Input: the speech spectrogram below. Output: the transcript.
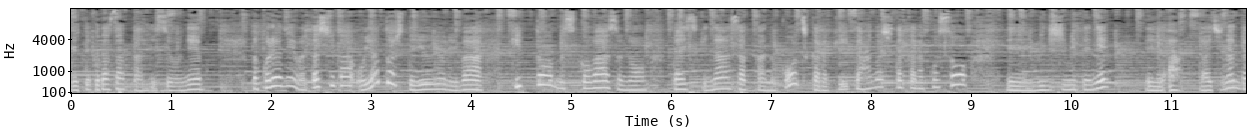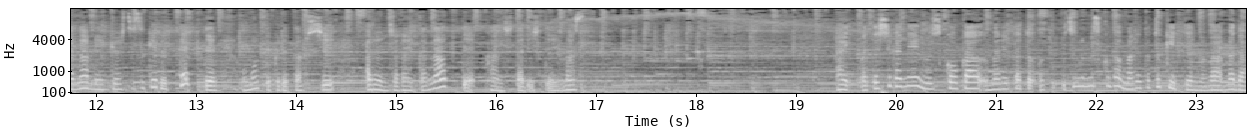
言ってくださったんですよね。まあ、これはね、私が親として言うよりは、きっと息子はその大好きなサッカーのコーチから聞いた話だからこそ、えー、身に染みてね、えー、あ、大事なんだな、勉強し続けるってって思ってくれた節あるんじゃないかなって感じたりしています。はい、私がね、息子が生まれたと、うちの息子が生まれた時っていうのは、まだ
